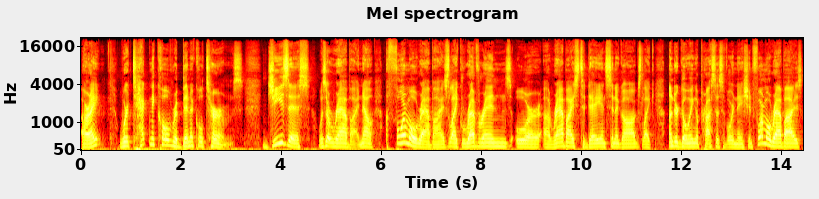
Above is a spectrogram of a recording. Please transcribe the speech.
All right, were technical rabbinical terms. Jesus was a rabbi. Now, formal rabbis like reverends or uh, rabbis today in synagogues, like undergoing a process of ordination, formal rabbis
